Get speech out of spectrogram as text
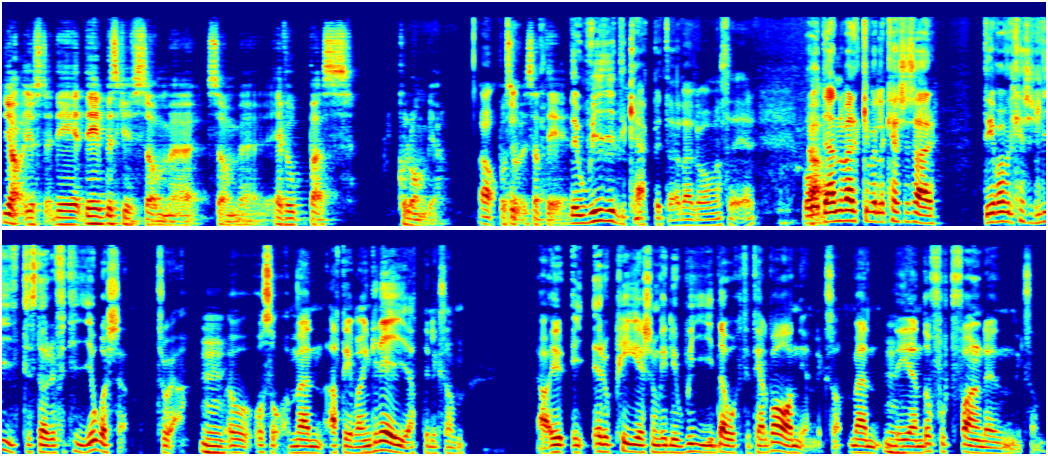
Ja, just det. Det, det beskrivs som, eh, som eh, Europas Colombia. Ja, typ, så det... The Weed Capital eller vad man säger. Och ja. den verkar väl kanske så här, det var väl kanske lite större för tio år sedan, tror jag. Mm. Och, och, så, men att det var en grej att det liksom, ja, europeer som ville weeda åkte till Albanien liksom. Men mm. det är ändå fortfarande en, liksom,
